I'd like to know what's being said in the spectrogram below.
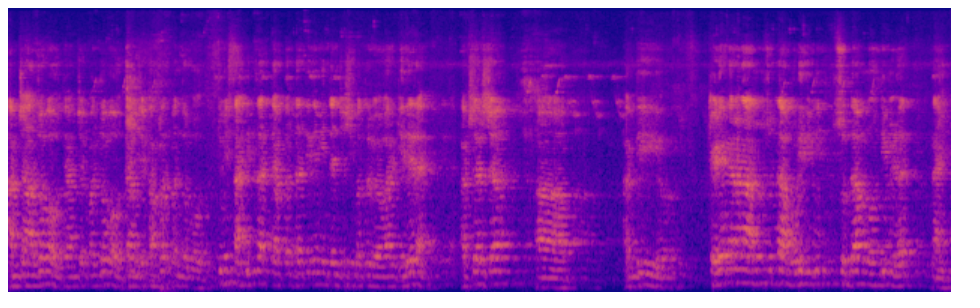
आमच्या आजोबा होते आमचे पंजोबा होते आमचे कापर पंजोबा होते. तुम्ही सांगितलं त्या पद्धतीने मी त्यांच्याशी पत्र व्यवहार केलेला आहे. अक्षरशः अं, अगदी खेडेकरांना अजून सुद्धा मोडी लिखित सुद्धा नोंदी मिळत नाही.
